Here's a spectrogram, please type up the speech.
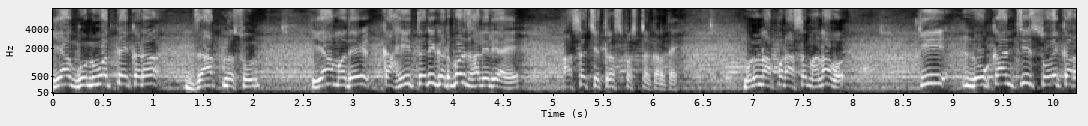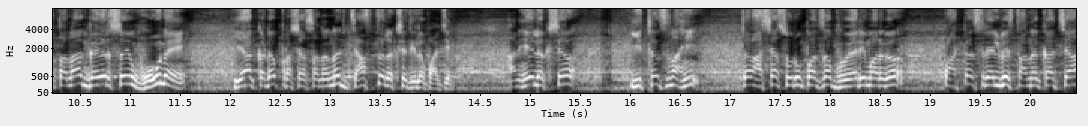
या गुणवत्तेकडं जात नसून यामध्ये काहीतरी गडबड झालेली आहे असं चित्र स्पष्ट करत आहे म्हणून आपण असं म्हणावं की लोकांची सोय करताना गैरसोय होऊ नये याकडं प्रशासनानं जास्त लक्ष दिलं पाहिजे. आणि हे लक्ष इथंच नाही तर अशा स्वरूपाचा भुयारी मार्ग पाटस रेल्वे स्थानकाच्या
